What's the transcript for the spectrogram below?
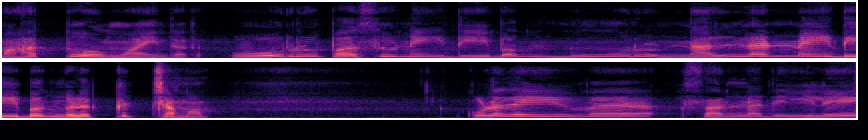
மகத்துவம் வாய்ந்தது. ஒரு பசு நெய் தீபம் நூறு நல்லெண்ணெய் தீபங்களுக்கு சமம். குலதெய்வ சன்னதியிலே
